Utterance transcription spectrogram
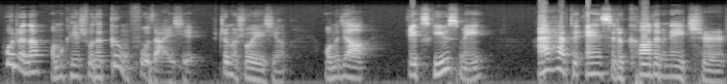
或者呢，我们可以说的更复杂一些，这么说也行，我们叫。Excuse me, I have to answer the call of nature。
